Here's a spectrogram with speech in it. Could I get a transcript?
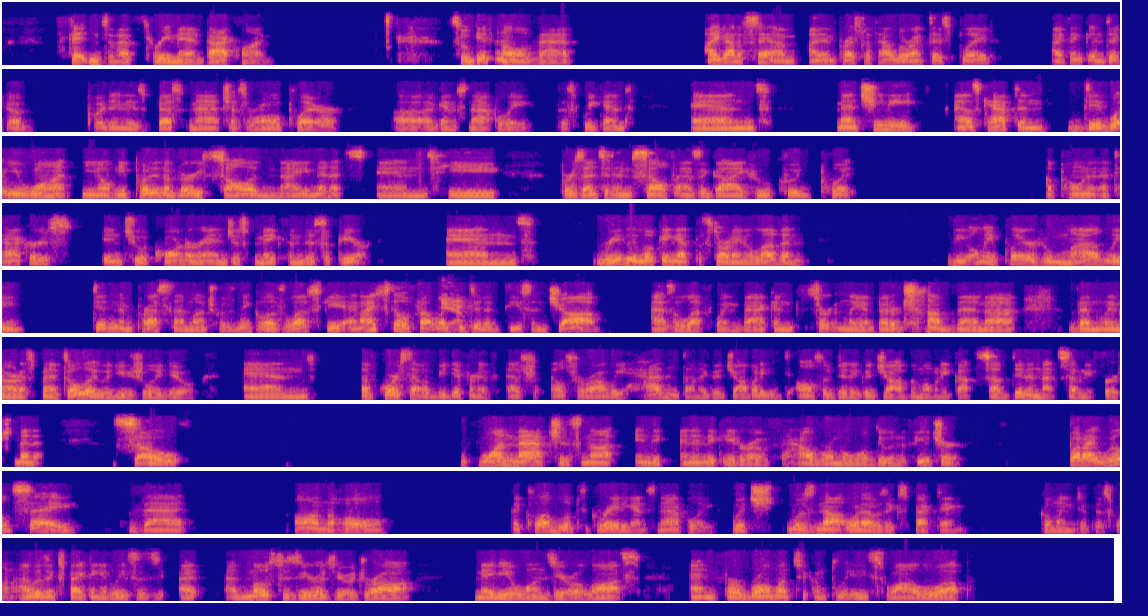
fit into that three man back line. So, given all of that, I gotta say I'm I'm impressed with how Llorente's played. I think Ndicka put in his best match as a Roma player uh, against Napoli this weekend, and Mancini as captain did what you want. You know, he put in a very solid 90 minutes and he presented himself as a guy who could put opponent attackers into a corner and just make them disappear. And really looking at the starting 11, the only player who mildly didn't impress that much was Nikola Zalewski. And I still felt like yeah. he did a decent job as a left wing back and certainly a better job than uh, than Leonardo Spinazzola would usually do. And of course, that would be different if El Shaarawy hadn't done a good job, but he also did a good job the moment he got subbed in in that 71st minute. So one match is not indi- an indicator of how Roma will do in the future. But I will say that on the whole, the club looked great against Napoli, which was not what I was expecting going to this one. I was expecting at least a, at, at most a 0 0 draw, maybe a 1 0 loss. And for Roma to completely swallow up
